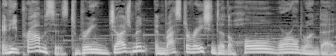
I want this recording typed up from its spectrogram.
and He promises to bring judgment and restoration to the whole world one day.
